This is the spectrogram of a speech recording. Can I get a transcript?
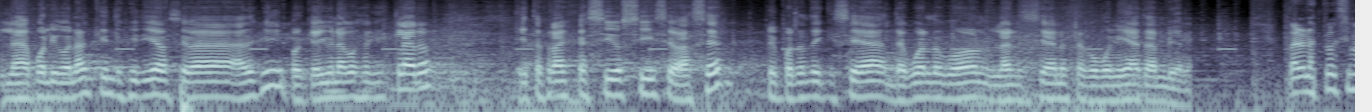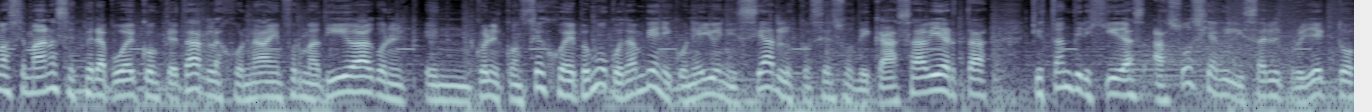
la poligonal que en definitiva se va a definir, porque hay una cosa que es claro, esta franja sí o sí se va a hacer, lo importante es que sea de acuerdo con la necesidad de nuestra comunidad también. Para las próximas semanas se espera poder concretar la jornada informativa con el, con el Consejo de Pemuco también y con ello iniciar los procesos de casa abierta que están dirigidas a sociabilizar el proyecto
